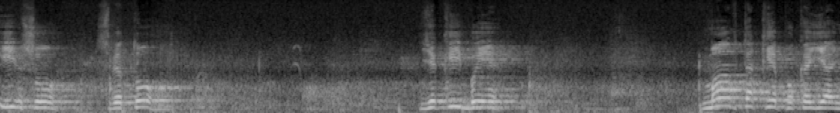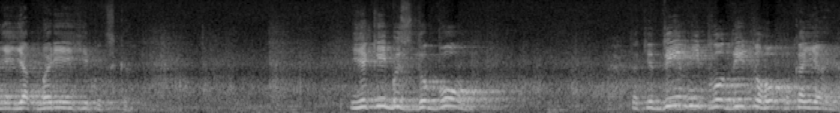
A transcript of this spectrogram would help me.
іншого святого, який би мав таке покаяння, як Марія Єгипетська, і який би здобув такі дивні плоди того покаяння.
